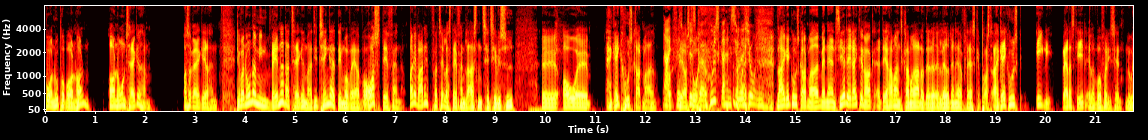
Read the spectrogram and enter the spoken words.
bor nu på Bornholm, og nogen taggede ham. Og så reagerede han. Det var nogle af mine venner, der taggede mig. De tænker, at det må være vores Stefan. Og det var det, fortæller Stefan Larsen til TV Syd. Øh, og øh, han kan ikke huske ret meget. Nej, for det er også spørge, husker han situationen? nej, nej, han kan ikke huske ret meget, men han siger, det er rigtigt nok, at det er ham og hans kammerater, der lavede den her flaskepost. Og han kan ikke huske egentlig, hvad der skete, eller hvorfor de sendte den ud.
